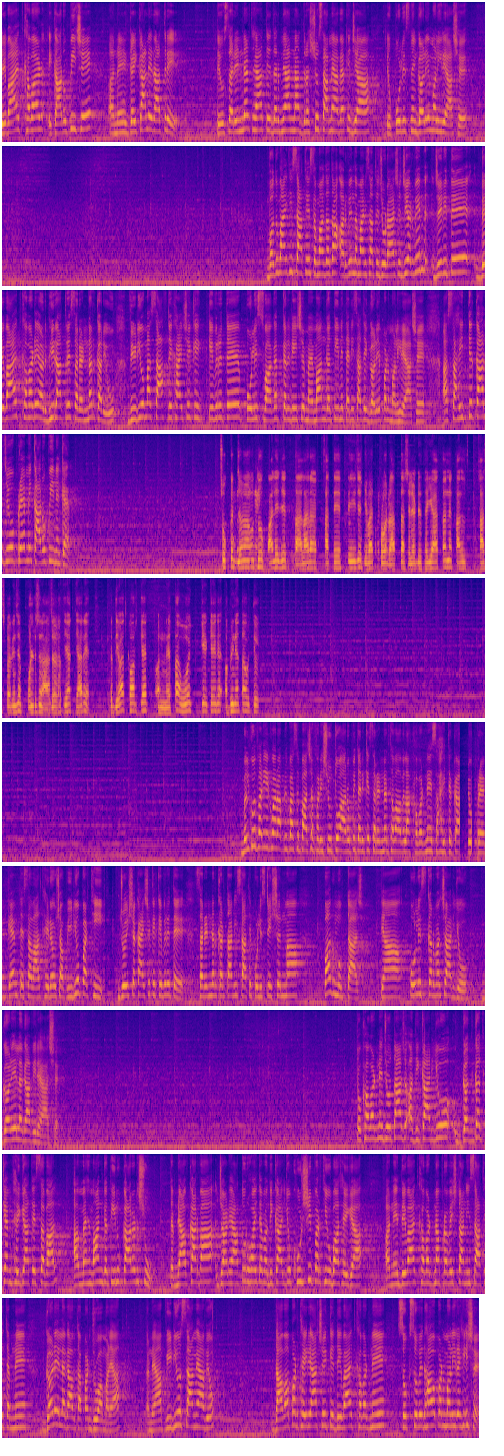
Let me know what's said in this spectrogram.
દેવાયત ખબર એક આરોપી છે અને ગઈકાલે રાત્રે તેઓ સરેન્ડર થયા તે દરમિયાનના દ્રશ્યો સામે આવ્યા કે જ્યાં તેઓ પોલીસને ગળે મળી રહ્યા છે. વધુ માહિતી સાથે સંવાદદાતા અરવિંદ અમારી સાથે જોડાયા છે. જે અરવિંદ, જે રીતે દેવાયત ખવડે અડધી રાત્રે સરેન્ડર કર્યું, વિડીયોમાં સાફ દેખાય છે કે કેવી રીતે પોલીસ સ્વાગત કરી રહી છે, મહેમાન ગતિ અને તેની સાથે ગળે પણ મળી રહ્યા છે. આ સાહિત્યકાર જેવો પ્રેમ એક આરોપીને કેમ? ચોક્કસ જણાવું તો કાલે જે તાલારા ખાતે જે દેવાત ખબર રાતના સિલેક્ટ થયા હતા અને ખાસ કરીને જે પોલિટિશિયન હાજર થયા ત્યારે દેવાત ખબર ક્યાંક નેતા હોય કે અભિનેતા હોય બિલકુલ, ફરી એકવાર આપણી પાસે પાછા ફરીશું. તો આરોપી તરીકે સરેન્ડર થવા આવેલા ખબરને સાહિત્યકાર પ્રેમ કેમ તે સવાલ થઈ રહ્યો છે. આ વીડિયો પરથી જોઈ શકાય છે કે કેવી રીતે સરેન્ડર કરતાની સાથે પોલીસ સ્ટેશનમાં પગ મૂકતા જ ત્યાં પોલીસ કર્મચારીઓ ગળે લગાવી રહ્યા છે. તો ખબરને જોતા જ અધિકારીઓ ગદગદ કેમ થઈ ગયા તે સવાલ? આ મહેમાન ગતિનું કારણ શું? તેમને આવકારવા જાણે આતુર હોય તેમ અધિકારીઓ ખુરશી પરથી ઊભા થઈ ગયા અને દેવાયત ખવડના પ્રવેશતાની સાથે તેમને ગળે લગાવતા પણ જોવા મળ્યા. અને આ વીડિયો સામે આવ્યો. દાવા પણ થઈ રહ્યા છે કે દેવાયત ખવડને સુખ સુવિધાઓ પણ મળી રહી છે.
